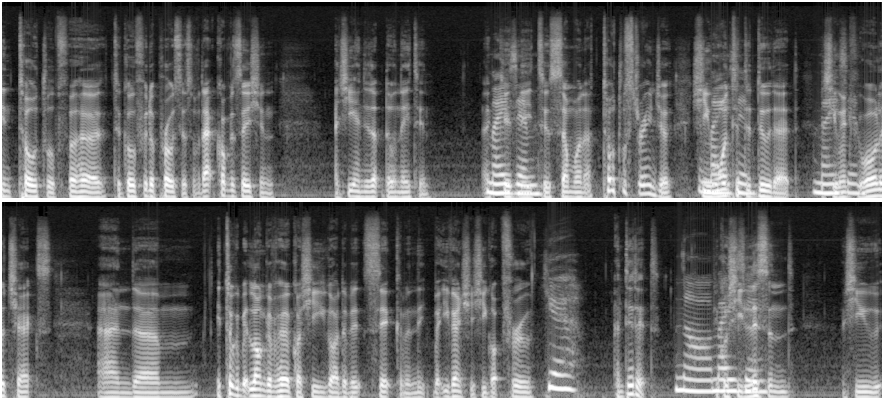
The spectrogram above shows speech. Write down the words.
in total for her to go through the process of that conversation, and she ended up donating a Amazing. kidney to someone, a total stranger. She wanted to do that. She went through all the checks, and um, it took a bit longer for her because she got a bit sick. I mean, but eventually she got through Yeah. and did it No, amazing. because she listened. And she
